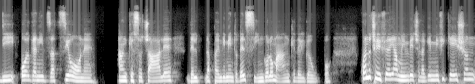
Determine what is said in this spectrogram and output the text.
di organizzazione anche sociale dell'apprendimento del singolo ma anche del gruppo. Quando ci riferiamo invece alla gamification,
